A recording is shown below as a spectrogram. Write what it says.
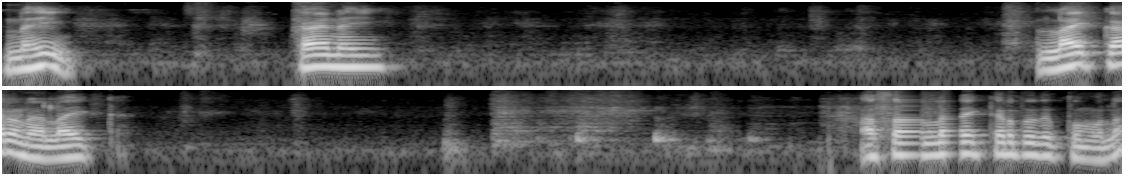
नाही. काय नाही. लाईक करा ना लाईक असा लाईक करता येतो तुम्हाला.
